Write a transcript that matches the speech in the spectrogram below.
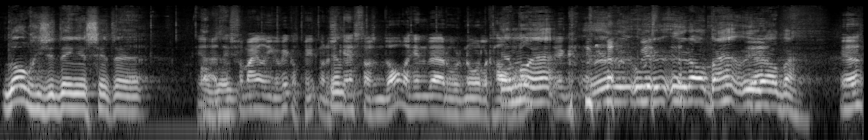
logische dingen zitten. Ja, de- is voor mij al ingewikkeld, Piet. Maar de Ja. scans als een dolle in waar hoe het noordelijk half Ja, mooi hè? Ik- Eu- Europa, hè? Europa. Ja?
